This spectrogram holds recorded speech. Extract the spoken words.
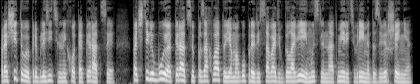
Просчитываю приблизительный ход операции – Почти любую операцию по захвату я могу прорисовать в голове и мысленно отмерить время до завершения.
